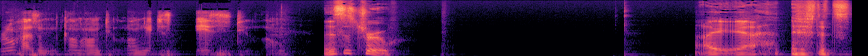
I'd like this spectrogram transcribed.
Raw hasn't gone on too long. It just is too long. this is true. I yeah, it's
